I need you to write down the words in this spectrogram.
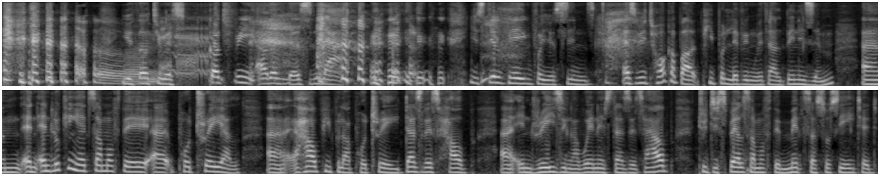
you thought you were oh, scot free out of this. Nah. You're still paying for your sins. As we talk about people living with albinism um, and, and looking at some of the uh, portrayal, uh, how people are portrayed, does this help uh, in raising awareness? Does it help to dispel some of the myths associated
